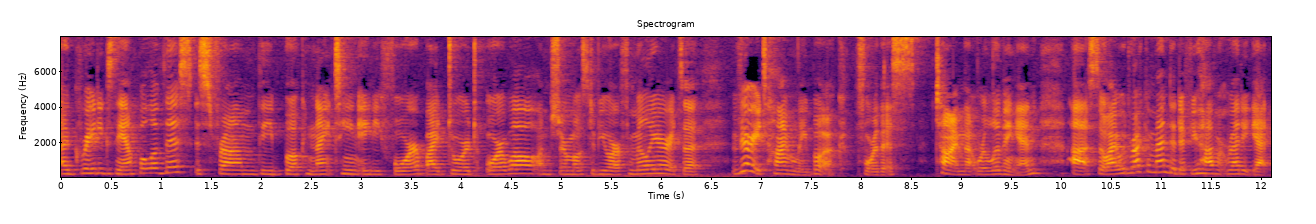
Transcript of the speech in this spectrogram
A great example of this is from the book 1984 by George Orwell. I'm sure most of you are familiar. It's a very timely book for this time that we're living in. Uh, so I would recommend it if you haven't read it yet.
